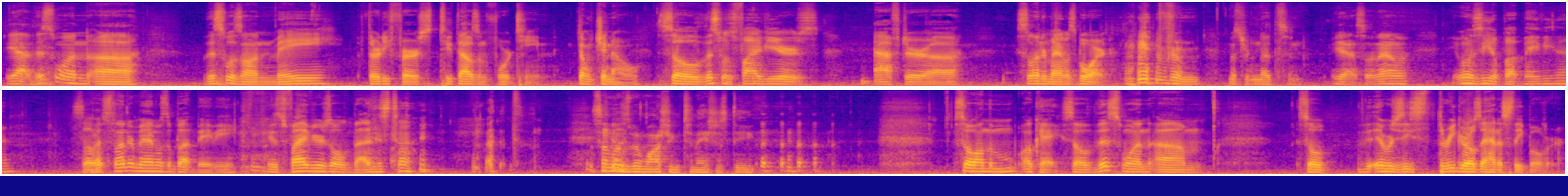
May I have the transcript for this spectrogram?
Yeah, this one. Uh, this was on May 31st, 2014. Don't you know? So this was five years after uh, Slender Man was born. From Mr. Knudsen. Yeah, so now was he a butt baby then? So What? Slender Man was a butt baby. He was five years old by this time. Someone's been watching Tenacious D. So on the okay, so this one, um, so th- there was these three girls that had a sleepover.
